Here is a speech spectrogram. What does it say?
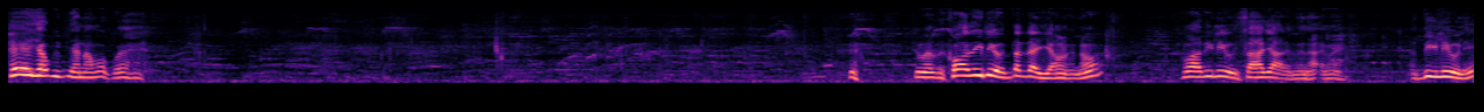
ဟေးရောက်ပြီပြန်လာမော့ကွယ်ဒီမှာခေါ်သီးလေးကိုတက်တက်ရောင်းတယ်နော်ခေါ်သီးလေးကိုစားကြတယ်မလားအမေအသီးလေးကိုလေ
